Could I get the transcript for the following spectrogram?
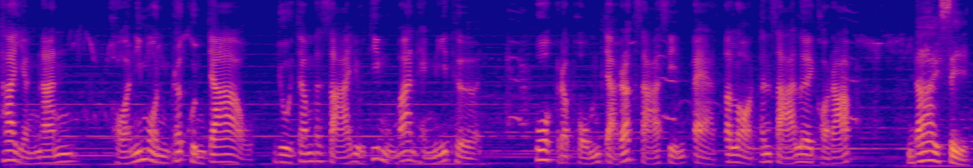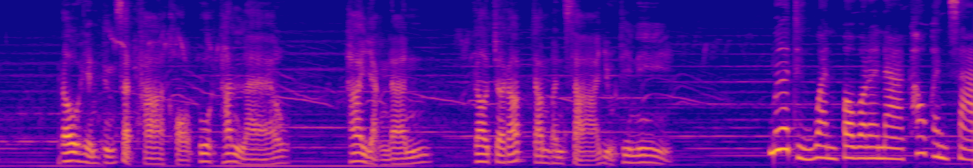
ถ้าอย่างนั้นขอนิมนต์พระคุณเจ้าอยู่จำพรรษาอยู่ที่หมู่บ้านแห่งนี้เถิด พวกกระผมจะรักษาศีลแปดตลอดพรรษาเลยขอรับ ได้สิ เราเห็นถึงศรัทธาของพวกท่านแล้ว ถ้าอย่างนั้นเราจะรับจำพรรษาอยู่ที่นี่ เมื่อถึงวันปวารณาเข้าพรรษา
